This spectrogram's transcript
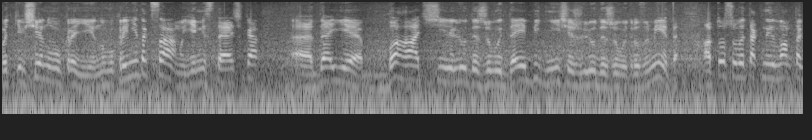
батьківщину Україну. В Україні так само є містечка, е, де є багатші люди живуть, де є бідніші люди живуть, розумієте? А то, що ви так не вам так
